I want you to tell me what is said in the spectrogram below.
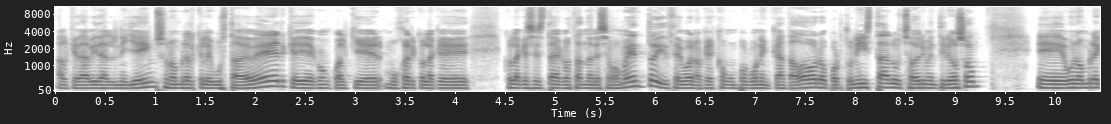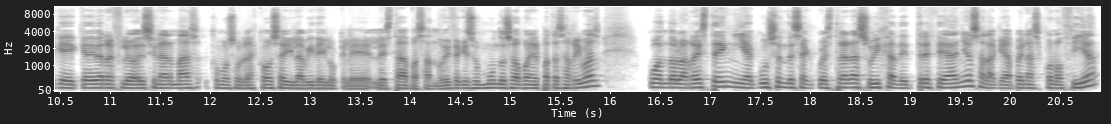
al que da vida Lenny James, un hombre al que le gusta beber, que vive con cualquier mujer con la que, con la que se está acostando en ese momento, y dice, bueno, que es como un poco un encantador, oportunista, luchador y mentiroso, eh, un hombre que, debe reflexionar más como sobre las cosas y la vida y lo que le, le está pasando. Dice que su mundo se va a poner patas arriba cuando lo arresten y acusen de secuestrar a su hija de 13 años, a la que apenas conocía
